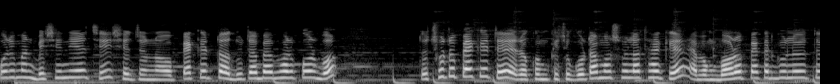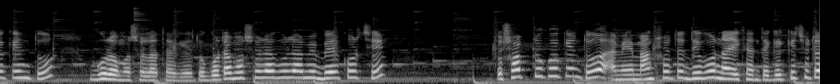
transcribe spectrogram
পরিমাণ বেশি নিয়েছি, সেজন্য প্যাকেটটা দুটা ব্যবহার করব। তো ছোট প্যাকেটে এরকম কিছু গোটা মশলা থাকে এবং বড় প্যাকেটগুলোতে কিন্তু গুঁড়ো মশলা থাকে। তো গোটা মশলাগুলো আমি বের করছি। তো সবটুকু কিন্তু আমি মাংসতে দিব না, এখান থেকে কিছুটা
